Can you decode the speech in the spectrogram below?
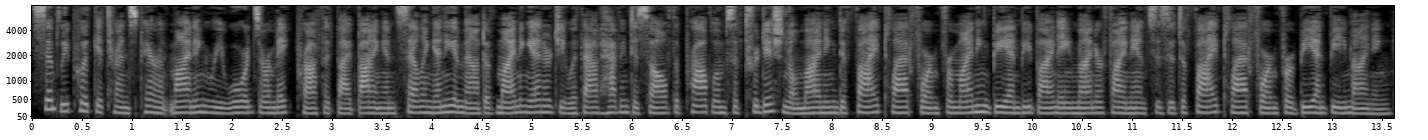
Simply put, get transparent mining rewards or make profit by buying and selling any amount of mining energy without having to solve the problems of traditional mining. DeFi platform for mining BNB Binance Miner Finance is a DeFi platform for BNB mining.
